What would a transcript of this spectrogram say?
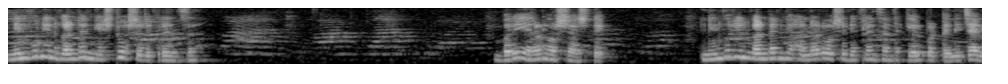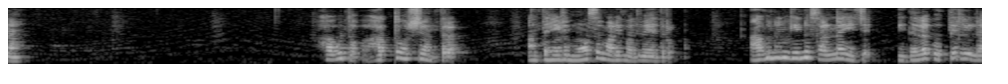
ನಿನಗೂ ನಿನ್ನ ಗಂಡನಿಗೆ ಎಷ್ಟು ವರ್ಷ ಡಿಫ್ರೆನ್ಸ್ ಬರೀ ಎರಡು ವರ್ಷ ಅಷ್ಟೇ. ನಿನಗೂ ನಿನ್ನ ಗಂಡನಿಗೆ ಹನ್ನೆರಡು ವರ್ಷ ಡಿಫ್ರೆನ್ಸ್ ಅಂತ ಕೇಳ್ಪಟ್ಟೆ, ನಿಜನಾ? ಹೌದು, ಹತ್ತು ವರ್ಷ ಅಂತರ ಅಂತ ಹೇಳಿ ಮೋಸ ಮಾಡಿ ಮದುವೆ ಆದರು. ಆಗ ನನಗಿನ್ನೂ ಸಣ್ಣ ಈಜೆ ಇದೆಲ್ಲ ಗೊತ್ತಿರಲಿಲ್ಲ.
